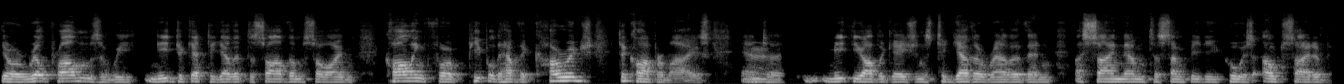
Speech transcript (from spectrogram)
there are real problems, and we need to get together to solve them. So I'm calling for people to have the courage to compromise and mm. to meet the obligations together, rather than assign them to somebody who is outside of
